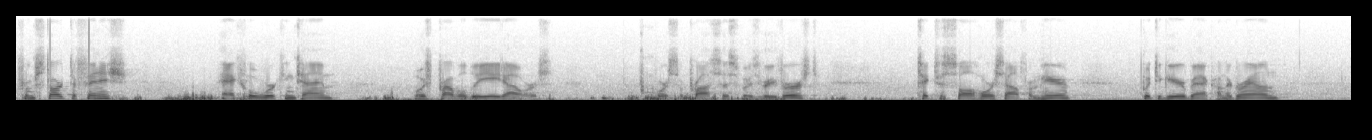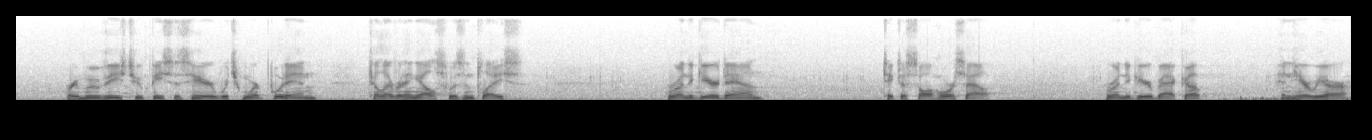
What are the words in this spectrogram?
From start to finish, actual working time was probably eight hours. Of course, the process was reversed. Take the sawhorse out from here, put the gear back on the ground, remove these two pieces here which weren't put in till everything else was in place, run the gear down, take the sawhorse out, run the gear back up, and here we are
